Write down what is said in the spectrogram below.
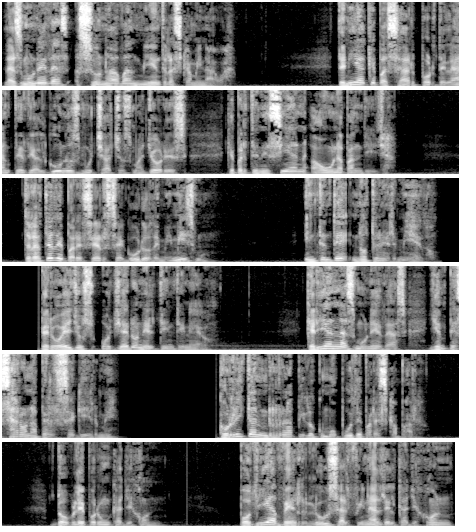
Las monedas sonaban mientras caminaba. Tenía que pasar por delante de algunos muchachos mayores que pertenecían a una pandilla. Traté de parecer seguro de mí mismo Intenté no tener miedo, pero ellos oyeron el tintineo. Querían las monedas y empezaron a perseguirme. Corrí tan rápido como pude para escapar. Doblé por un callejón. Podía ver luz al final del callejón,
